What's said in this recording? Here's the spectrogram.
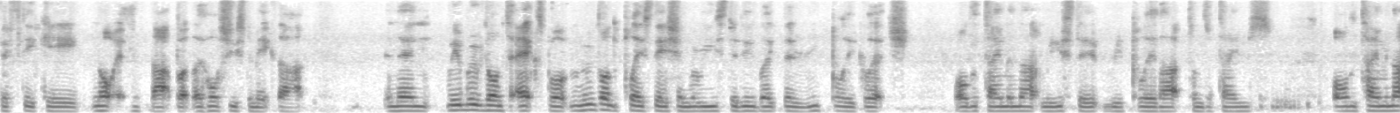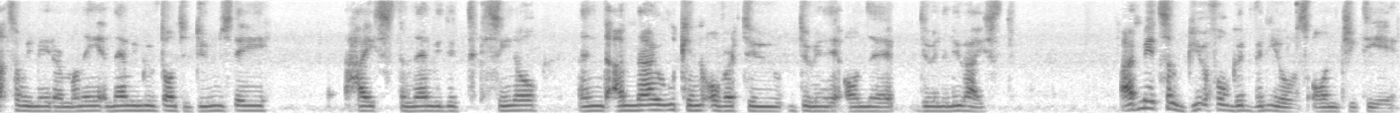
fifty k. Not that, but the host used to make that. And then we moved on to Xbox. We moved on to PlayStation, where we used to do like the replay glitch all the time in that. And we used to replay that tons of times, all the time, and that's how we made our money. And then we moved on to Doomsday heist, and then we did Casino. And I'm now looking over to doing it on the doing the new heist. I've made some beautiful, good videos on GTA.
